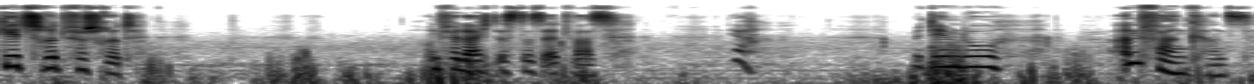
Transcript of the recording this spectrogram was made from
geht Schritt für Schritt. Und vielleicht ist das etwas, ja, mit dem du anfangen kannst.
